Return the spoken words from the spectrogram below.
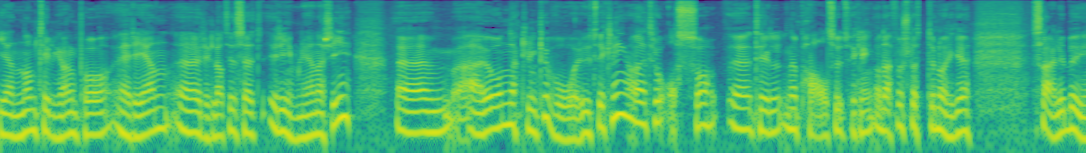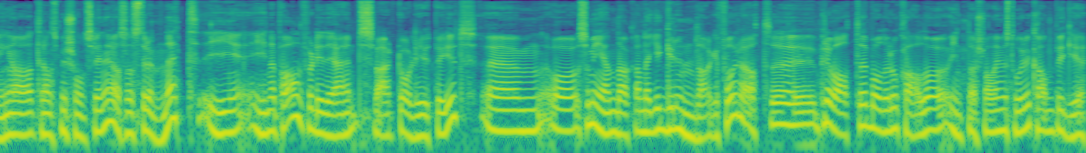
gjennom tilgang på ren, eh, relativt sett rimelig energi, eh, er jo nøkkelen til vår utvikling, og jeg tror også eh, til Nepals utvikling. Og Derfor støtter Norge særlig bygging av transmisjonslinjer, altså strømnett, i, Nepal, fordi det er svært dårlig utbygget. Og som igjen da kan legge grunnlaget for at private, både lokale og internasjonale investorer kan bygge bygge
